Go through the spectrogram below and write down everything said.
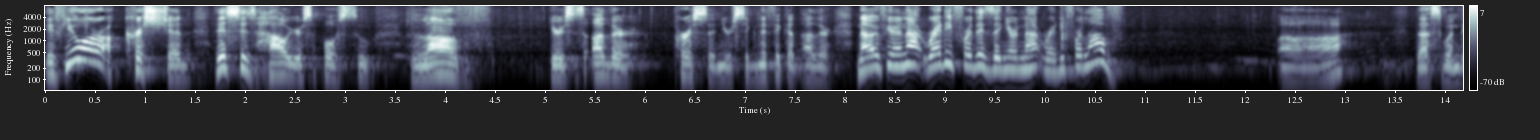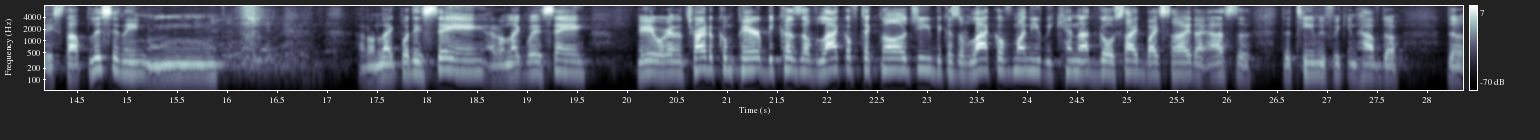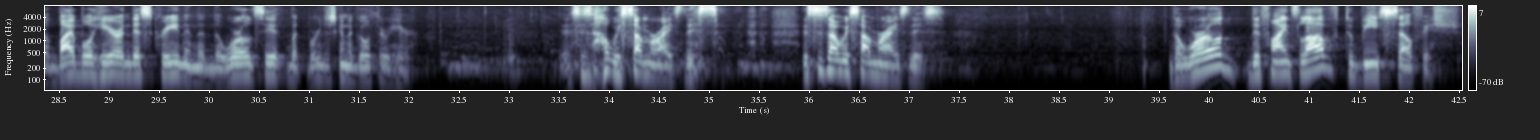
If you are a Christian, this is how you're supposed to love your other person, your significant other. Now, if you're not ready for this, then you're not ready for love. Ah, uh, that's when they stop listening. Mm. I don't like what he's saying. I don't like what he's saying. Okay, we're going to try to compare because of lack of technology, because of lack of money. We cannot go side by side. I asked the, the team if we can have the, the Bible here on this screen and then the world see it, but we're just going to go through here. This is how we summarize this. this is how we summarize this. The world defines love to be selfish.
